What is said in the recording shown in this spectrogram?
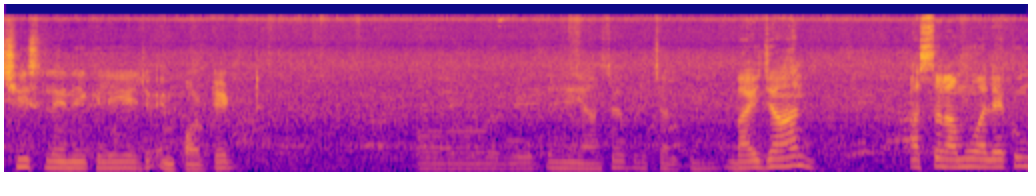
चीज़ लेने के लिए जो इम्पोर्टेड और लेते हैं यहाँ से, फिर चलते हैं। भाईजान, अस्सलामु अलैकुम।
